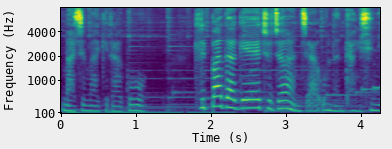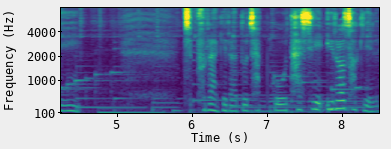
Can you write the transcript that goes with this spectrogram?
마지막이라고 길바닥에 주저앉아 우는 당신이 지푸라기라도 잡고 다시 일어서길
